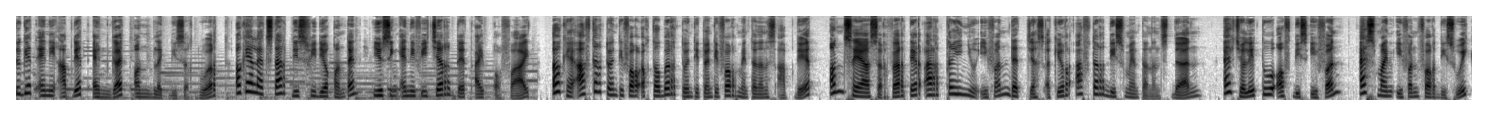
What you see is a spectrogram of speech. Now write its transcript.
to get any update and guide on Black Desert World. Okay, let's start this video content using any feature that I provide. Okay, after 24 October 2024 maintenance update, on SEA server there are three new events that just occur after this maintenance done. Actually, two of these events as main event for this week.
